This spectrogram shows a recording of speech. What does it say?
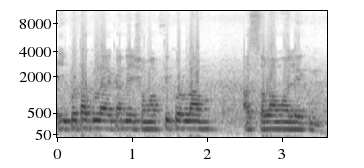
এই কথাগুলো এখানে সমাপ্তি করলাম। আসসালামু আলাইকুম।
